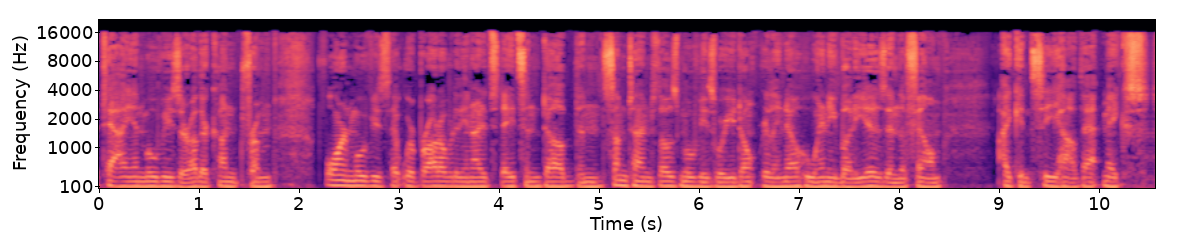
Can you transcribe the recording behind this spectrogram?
Italian movies or other con- from foreign movies that were brought over to the United States and dubbed, and sometimes those movies where you don't really know who anybody is in the film. I can see how that makes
